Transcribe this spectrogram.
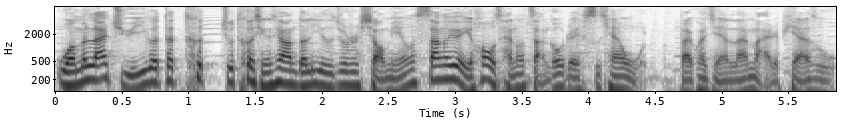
我们来举一个的特就特形象的例子，就是小明三个月以后才能攒够这四千五百块钱来买这 PS 五，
